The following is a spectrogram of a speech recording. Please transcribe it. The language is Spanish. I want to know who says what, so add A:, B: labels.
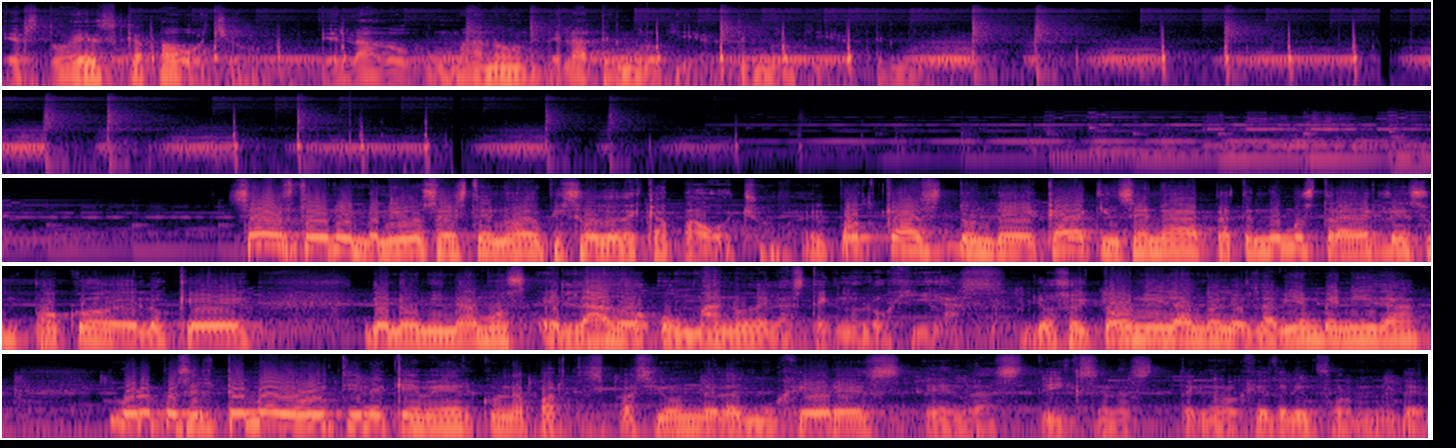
A: Esto es Capa 8, el lado humano de la tecnología. Tecnología, tecnología.
B: Sean ustedes bienvenidos a este nuevo episodio de Capa 8, el podcast donde cada quincena pretendemos traerles un poco de lo que denominamos el lado humano de las tecnologías. Yo soy Tony dándoles la bienvenida y bueno, pues el tema de hoy tiene que ver con la participación de las mujeres en las TICs, en las tecnologías de la,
